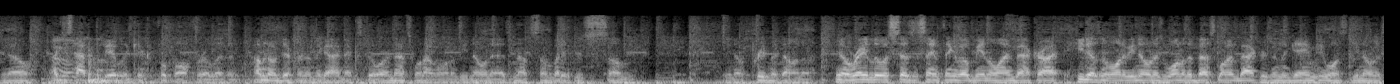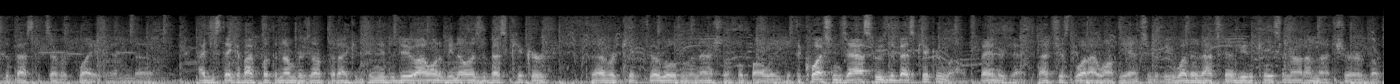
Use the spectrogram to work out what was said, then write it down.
You know, I just happen to be able to kick a football for a living. I'm no different than the guy next door, and that's what I want to be known as, not somebody who's some you know, prima donna. You know, Ray Lewis says the same thing about being a linebacker. I, he doesn't want to be known as one of the best linebackers in the game. He wants to be known as the best that's ever played. And uh, I just think if I put the numbers up that I continue to do, I want to be known as the best kicker to ever kick field goals in the National Football League. If the question's asked who's the best kicker, well, it's Vanderjagt. That's just what I want the answer to be. Whether that's going to be the case or not, I'm not sure, but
